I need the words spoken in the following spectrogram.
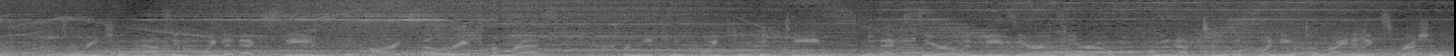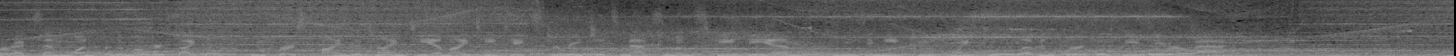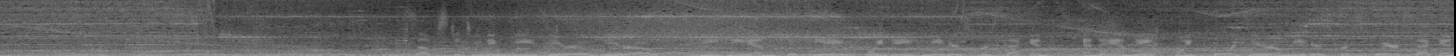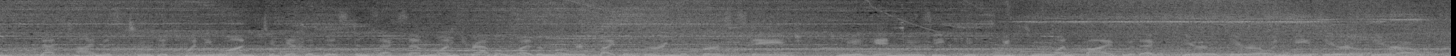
To reach the passing point at XC, the car accelerates from rest. From EQ point 215, with x0 and v00, we have 2 to 20 to write an expression for xm1 for the motorcycle. We first find the time tmit takes to reach its maximum speed vm, using EQ point 211 versus v0 at. Substituting v00, VPM 58.8 meters per second, and AM 8.40 meters per square second. That time is 2 to 21 to get the distance XM1 traveled by the motorcycle during the first stage. We again use EQ.215 with X00 and V00,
